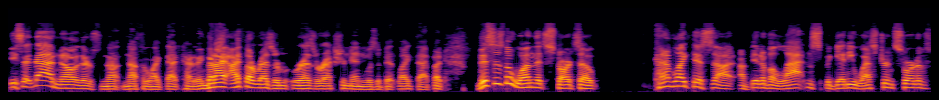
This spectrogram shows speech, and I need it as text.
he said nah no there's not nothing like that kind of thing. But i i thought Resur- resurrection men was a bit like that. But this is the one that starts out kind of like this uh, a bit of a Latin spaghetti western sort of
